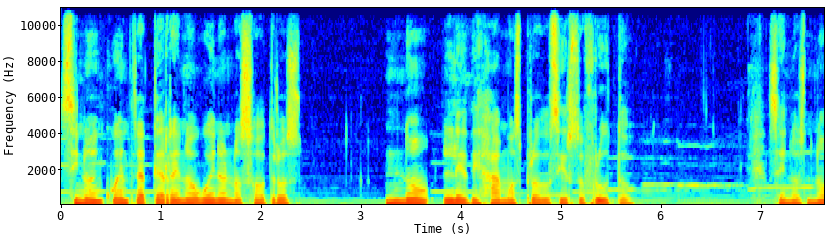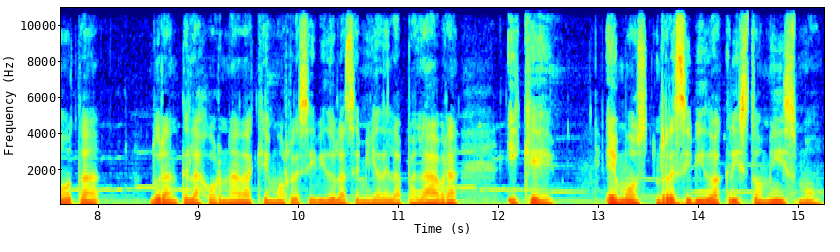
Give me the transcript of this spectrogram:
si no encuentra terreno bueno en nosotros, no le dejamos producir su fruto. Se nos nota durante la jornada que hemos recibido la semilla de la palabra y que hemos recibido a Cristo mismo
